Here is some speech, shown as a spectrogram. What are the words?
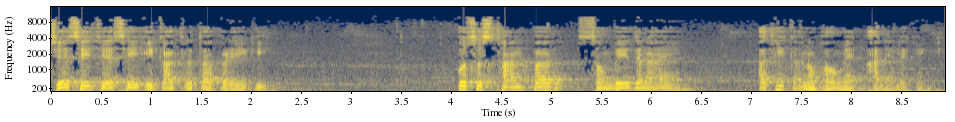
जैसे जैसे एकाग्रता बढ़ेगी, उस स्थान पर संवेदनाएँ अधिक अनुभव में आने लगेंगे।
